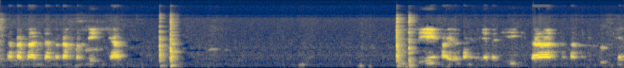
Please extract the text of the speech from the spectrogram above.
catatan-catatan ya. Jadi file-filenya tadi kita akan menyebut yang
